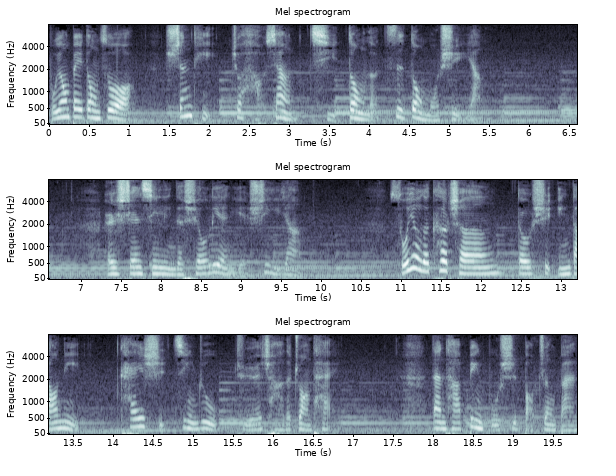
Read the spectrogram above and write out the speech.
不用背动作，身体就好像启动了自动模式一样。而身心灵的修炼也是一样，所有的课程都是引导你开始进入觉察的状态，但它并不是保证班，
